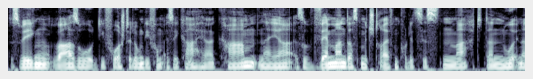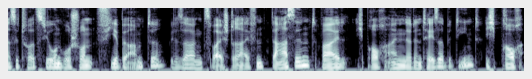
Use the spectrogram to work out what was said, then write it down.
Deswegen war so die Vorstellung, die vom SEK her kam, naja, also wenn man das mit Streifenpolizisten macht, dann nur in einer Situation, wo schon vier Beamte, will sagen zwei Streifen, da sind, weil ich brauche einen, der den Taser bedient. Ich brauche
